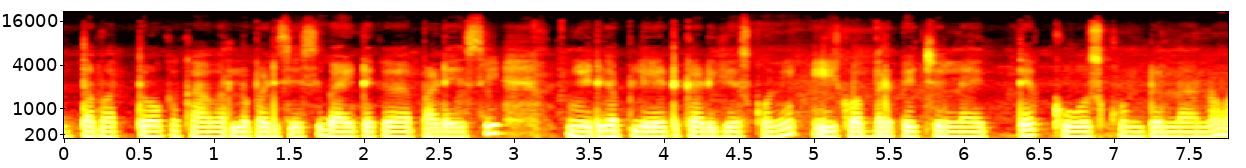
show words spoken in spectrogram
అంతా మొత్తం ఒక కవర్లో పడిచేసి బయటకు పడేసి నీట్గా ప్లేట్ కడిగేసుకొని ఈ కొబ్బరి పెచ్చులను అయితే కోసుకుంటున్నాను.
